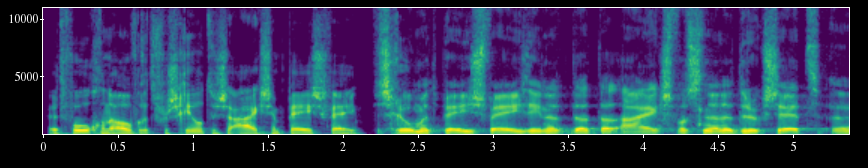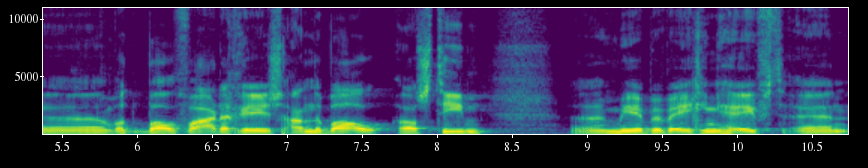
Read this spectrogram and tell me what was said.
het volgende over het verschil tussen Ajax en PSV. verschil met PSV. Denk dat, dat, Ajax wat sneller druk zet. eh, wat balvaardiger is aan de bal als team. eh, meer beweging heeft. En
